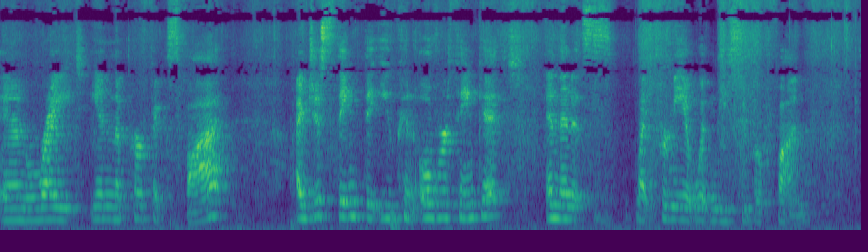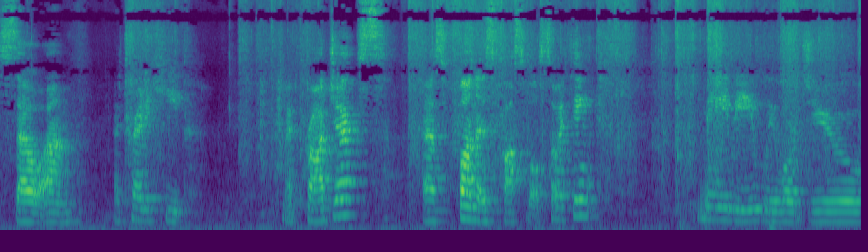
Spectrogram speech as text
and right in the perfect spot. I just think that you can overthink it and then it's like for me it wouldn't be super fun. So um, I try to keep my projects as fun as possible. So I think maybe we will do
